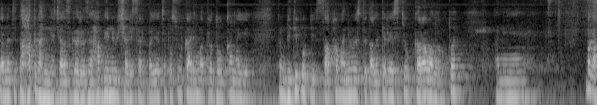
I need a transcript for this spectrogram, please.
त्यानं तिथं हात घालण्याची आज गरज आहे. हा बिनविषारी सर्प आहे. याच्यापासून काडी मात्र धोका नाही आहे पण भीतीपोटी साप हा मानवी व्यवस्थेत आला की रेस्क्यू करावा लागतोय. आणि बघा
